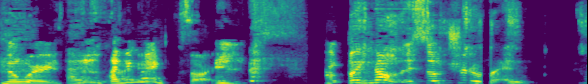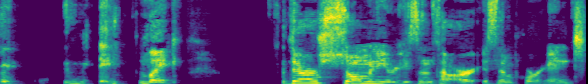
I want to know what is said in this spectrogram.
No worries. Anyway, I think I'm sorry. but no, it's so true. And it, it, like there are so many reasons that art is important.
